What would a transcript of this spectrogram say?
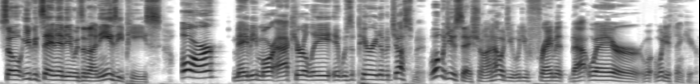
So you could say maybe it was an uneasy peace, or maybe more accurately, it was a period of adjustment. What would you say, Sean? How would you would you frame it that way, or what, what do you think here?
